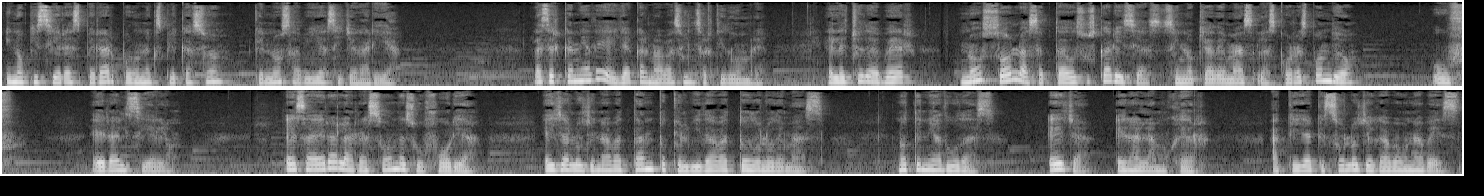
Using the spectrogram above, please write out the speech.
y no quisiera esperar por una explicación que no sabía si llegaría. La cercanía de ella calmaba su incertidumbre. El hecho de haber no solo aceptado sus caricias, sino que además las correspondió, uff, era el cielo. Esa era la razón de su euforia, ella lo llenaba tanto que olvidaba todo lo demás. No tenía dudas. Ella era la mujer, aquella que solo llegaba una vez.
